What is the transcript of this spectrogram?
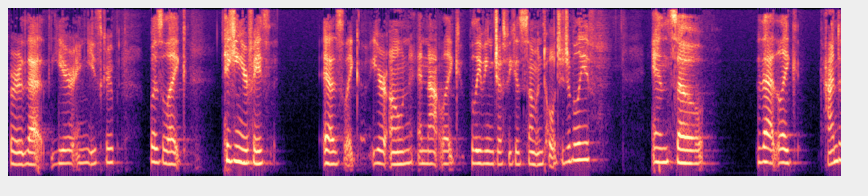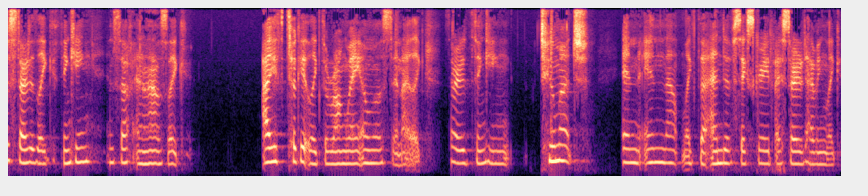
for that year in youth group was like taking your faith as like your own and not like believing just because someone told you to believe. And so that like kind of started like thinking and stuff and I was like I took it like the wrong way almost and I like started thinking too much and in that like the end of 6th grade I started having like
